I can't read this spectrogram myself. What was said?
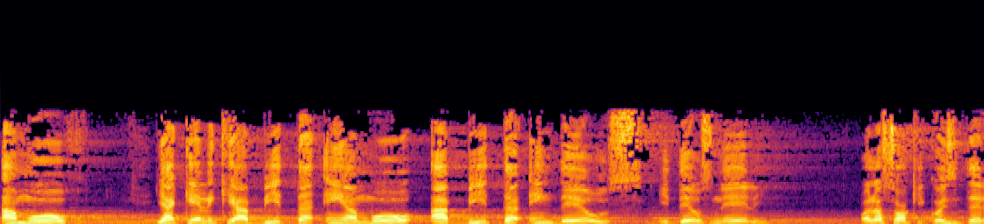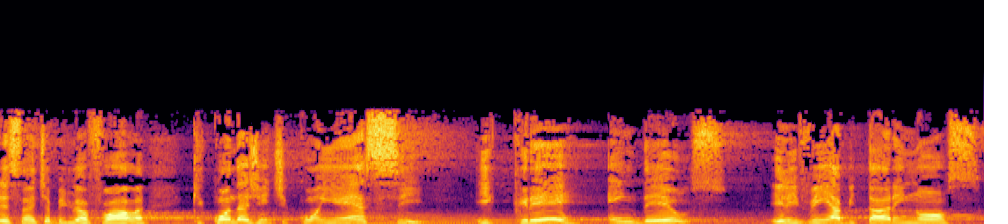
amor. E aquele que habita em amor, habita em Deus e Deus nele. Olha só que coisa interessante. A Bíblia fala que quando a gente conhece e crê em Deus, ele vem habitar em nós.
